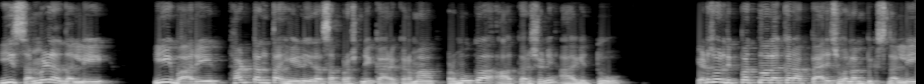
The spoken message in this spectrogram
ಈ ಸಮ್ಮೇಳನದಲ್ಲಿ ಈ ಬಾರಿ ಥಟ್ ಅಂತ ಹೇಳಿ ರಸಪ್ರಶ್ನೆ ಕಾರ್ಯಕ್ರಮ ಪ್ರಮುಖ ಆಕರ್ಷಣೆ ಆಗಿತ್ತು. ಎರಡ್ ಸಾವಿರದ ಇಪ್ಪತ್ನಾಲ್ಕರ ಪ್ಯಾರಿಸ್ ಒಲಿಂಪಿಕ್ಸ್ನಲ್ಲಿ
